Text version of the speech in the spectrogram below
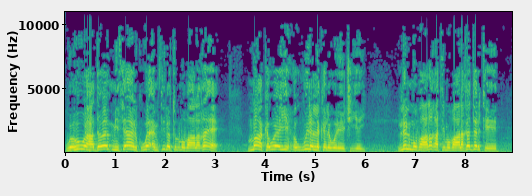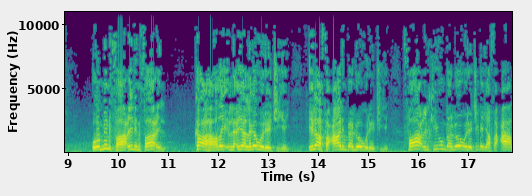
Wa huwa haddaba mihaalku waa amhilatu lmubaalaqo eh maaka weeyi xuwila la kala wareejiyey. Lilmubaalaqati mubaalaqo darteed oo min faacilin faacil ka ahaaday ayaa laga wareejiyey. Ilaa facaalin baa loo wareejiyey. Faacilkii un baa loo wareejinayaa facaal.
